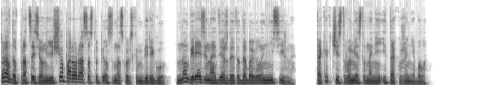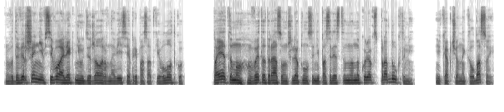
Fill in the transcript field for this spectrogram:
Правда, в процессе он еще пару раз оступился на скользком берегу, но грязи на одежду это добавило не сильно, так как чистого места на ней и так уже не было. В довершении всего Олег не удержал равновесия при посадке в лодку, поэтому в этот раз он шлепнулся непосредственно на кулек с продуктами и копченой колбасой.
